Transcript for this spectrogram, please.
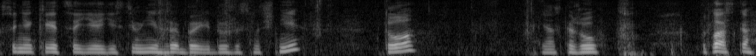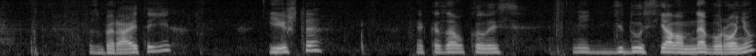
синяки це є їстівні гриби і дуже смачні, то я скажу, будь ласка, збирайте їх, їжте. Як казав колись мій дідусь, я вам не бороню,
